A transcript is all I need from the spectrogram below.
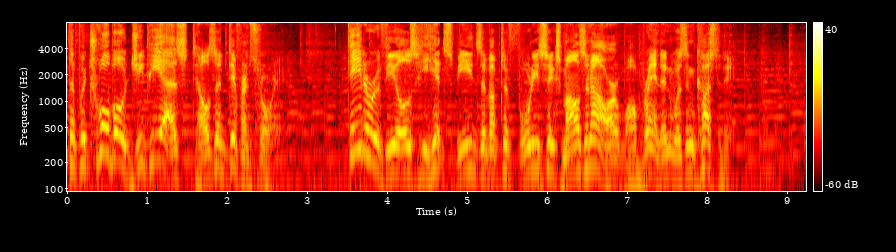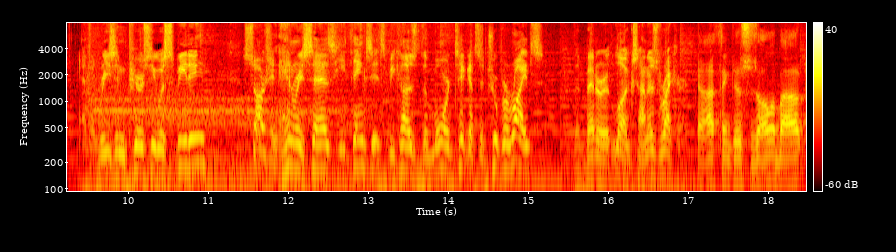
the patrol boat GPS tells a different story. Data reveals he hit speeds of up to 46 miles an hour while Brandon was in custody. And the reason Piercy was speeding? Sergeant Henry says he thinks it's because the more tickets a trooper writes, the better it looks on his record. I think this is all about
